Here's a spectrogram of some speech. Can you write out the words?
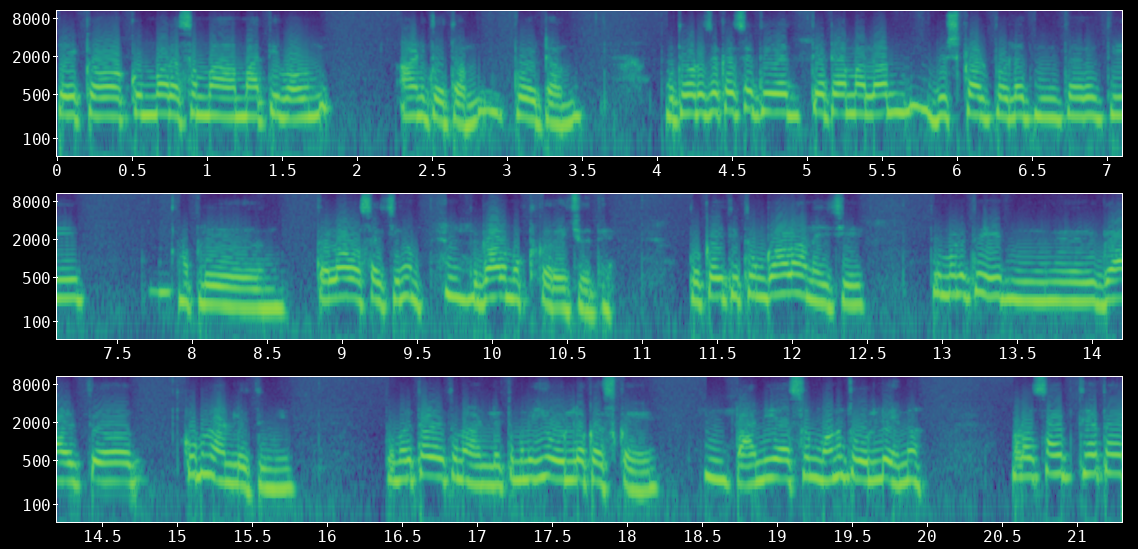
एक कुंभार असं माती वाहून आणत होता पोयटा मग थोडंसं कसं ते त्या टायमाला दुष्काळ पडत नंतर ती आपले तलाव असायची ना ते गाळमुक्त करायची होती. तर काही तिथून गाळ आणायची. ते म्हणे ते गाळ कुठून आणले तुम्ही? तर मला तळ्यातून आणले. तर म्हणजे हे ओढलं कसं काय? पाणी असं म्हणून ओढलंय ना. मला साहेब ते आता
